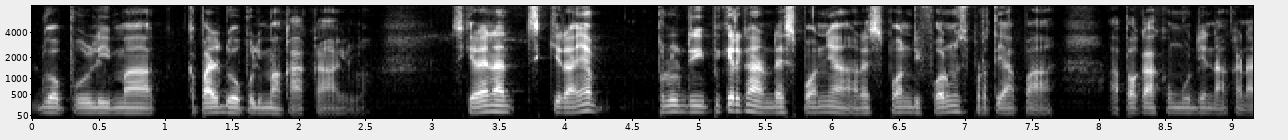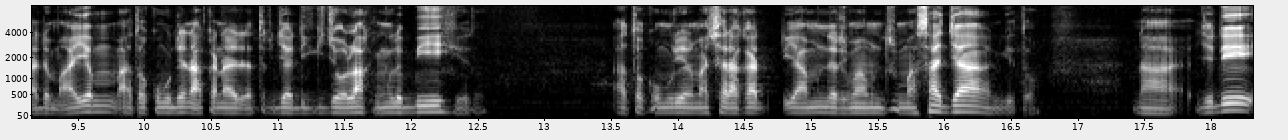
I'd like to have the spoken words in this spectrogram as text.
25 kepada 25 kakak gitu. Sekiranya sekiranya perlu dipikirkan responnya, respon di forum seperti apa. Apakah kemudian akan ada ayem atau kemudian akan ada terjadi gejolak yang lebih gitu. Atau kemudian masyarakat yang menerima menerima saja kan gitu. Nah, jadi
